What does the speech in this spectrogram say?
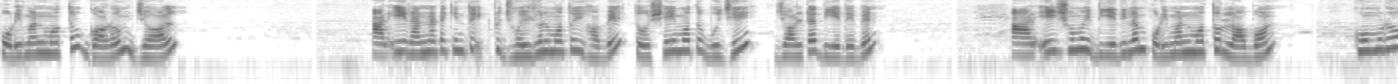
পরিমাণ মতো গরম জল। আর এই রান্নাটা কিন্তু একটু ঝোলঝোল মতোই হবে, তো সেই মতো বুঝেই জলটা দিয়ে দেবেন। আর এই সময় দিয়ে দিলাম পরিমাণ মতো লবণ। কুমড়ো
